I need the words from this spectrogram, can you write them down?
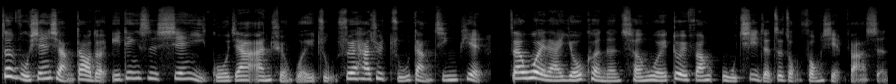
政府先想到的一定是先以国家安全为主，所以他去阻挡晶片在未来有可能成为对方武器的这种风险发生。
